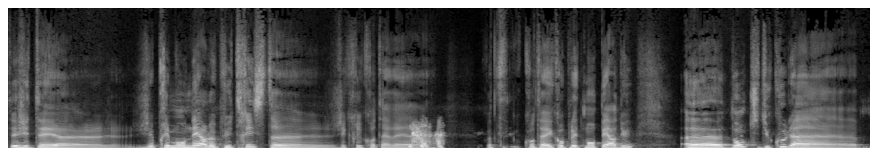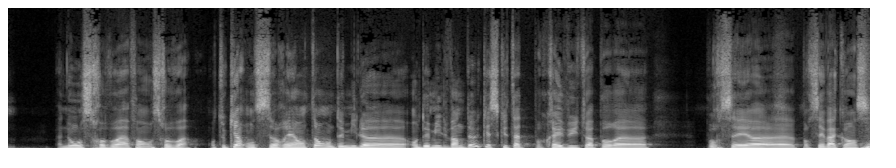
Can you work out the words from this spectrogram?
Tu sais, j'étais, euh, j'ai pris mon air le plus triste. euh, j'ai cru qu'on t'avait, euh, qu'on t'avait complètement perdu. Donc, du coup, là, bah, nous, on se revoit. Enfin, on se revoit. En tout cas, on se réentend en 2000, euh, en 2022. Qu'est-ce que tu as prévu, toi, pour pour ces pour ces vacances?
